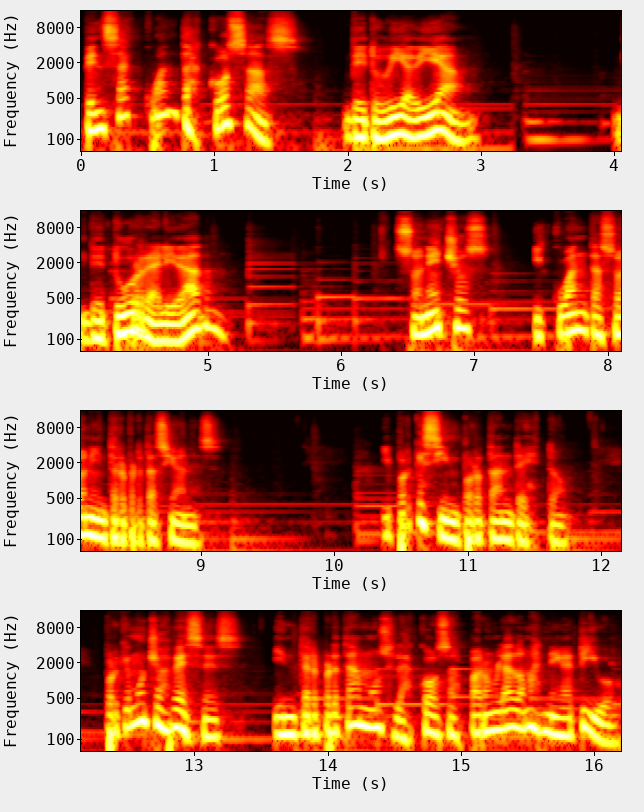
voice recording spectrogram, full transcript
Pensá cuántas cosas de tu día a día, de tu realidad, son hechos y cuántas son interpretaciones. ¿Y por qué es importante esto? Porque muchas veces interpretamos las cosas para un lado más negativo.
